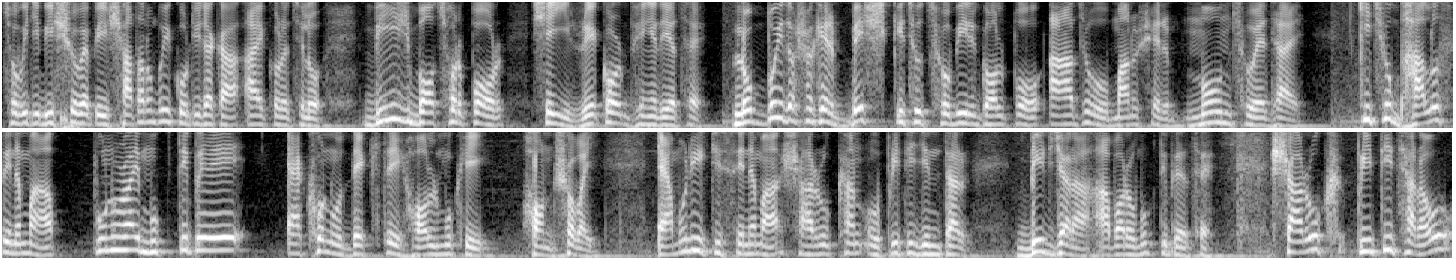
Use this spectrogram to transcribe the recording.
ছবিটি বিশ্বব্যাপী সাতানব্বই কোটি টাকা আয় করেছিল। বিশ বছর পর সেই রেকর্ড ভেঙে দিয়েছে। নব্বই দশকের বেশ কিছু ছবির গল্প আজও মানুষের মন ছুঁয়ে যায়। কিছু ভালো সিনেমা পুনরায় মুক্তি পেয়ে এখনও দেখতে হলমুখী হন সবাই। এমনই একটি সিনেমা শাহরুখ খান ও প্রীতি জিন্তার বীরজারা আবারও মুক্তি পেয়েছে। শাহরুখ, প্রীতি ছাড়াও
